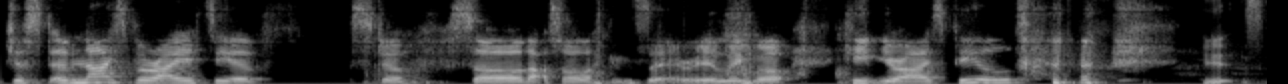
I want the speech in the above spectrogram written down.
just a nice variety of stuff. So that's all I can say, really. But keep your eyes peeled. yes,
